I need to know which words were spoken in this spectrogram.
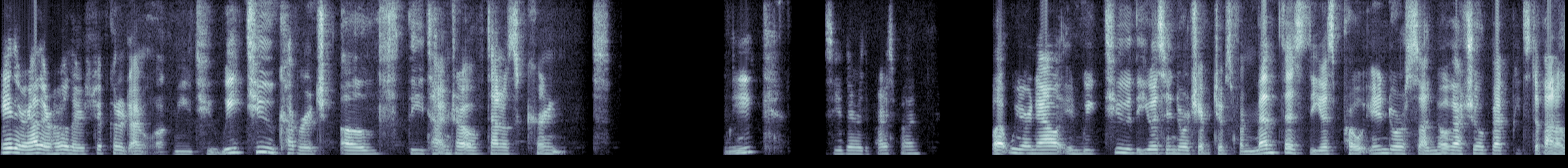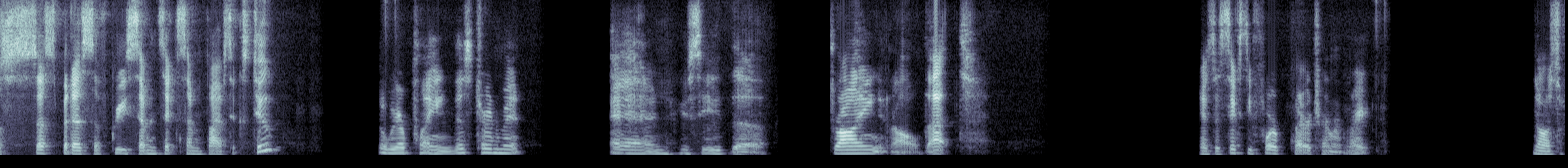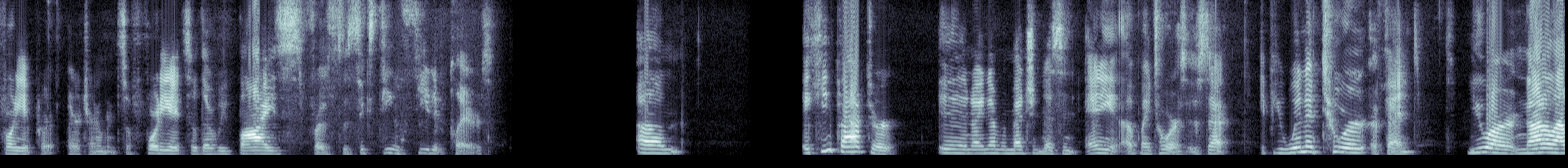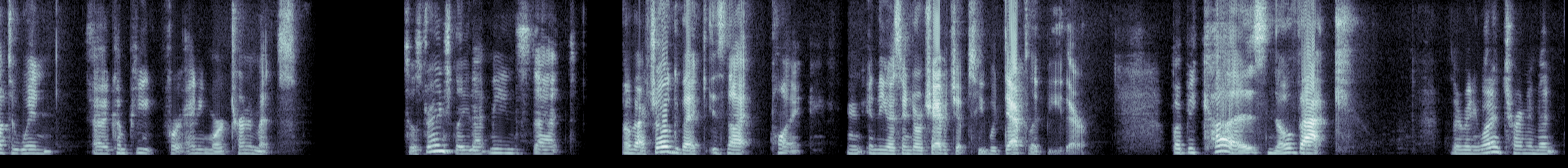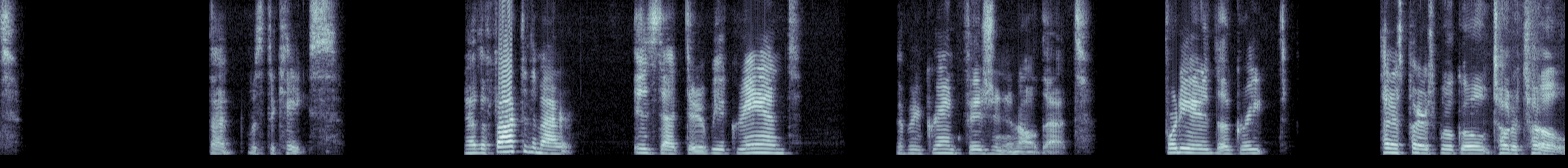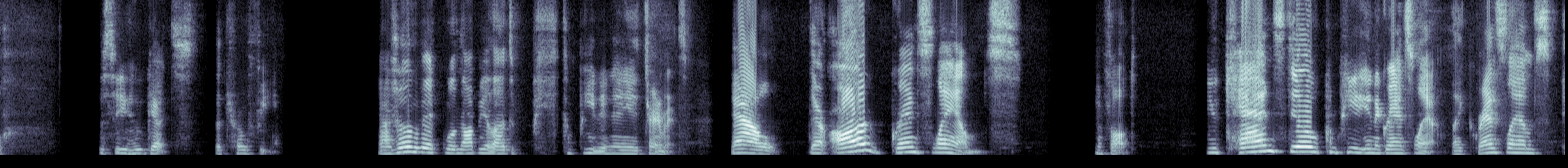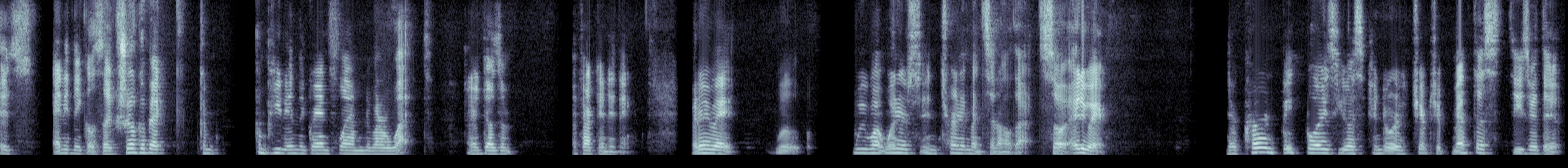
Hey there, Heather Ho there, Jeff Cutter Diamond. Welcome you to week two coverage of the Time Travel Tennis current week. See there the price button. But we are now in week two, the U.S. Indoor Championships from Memphis. The U.S. Pro Indoor saw Novak Djokovic beat Stefanos Tsitsipas of Greece 7-6, 7-5, 6-2. So we are playing this tournament, and you see the drawing and all that. It's a 64 player tournament, right? No, it's a 48 player tournament. So 48, so there'll be buys for the 16 seeded players. Um, a key factor, and I never mentioned this in any of my tours, is that if you win a tour event, you are not allowed to win, uh, compete for any more tournaments. So strangely, that means that Novak Djokovic is not playing in the U.S. Indoor Championships. He would definitely be there. But because Novak they already won a tournament, that was the case. Now, the fact of the matter is that there will be a grand, there'll be a grand vision and all that. 48 of the great tennis players will go toe to toe to see who gets the trophy. Now, Djokovic will not be allowed to compete in any tournaments. Now, there are Grand Slams involved you can still compete in a Grand Slam. Like Grand Slams, it's anything goes. Like can compete in the Grand Slam no matter what, and it doesn't affect anything. But anyway, we'll, we want winners in tournaments and all that. So anyway, their current Big Boys U.S. Indoor Championship Memphis. These are the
